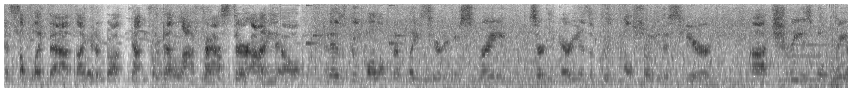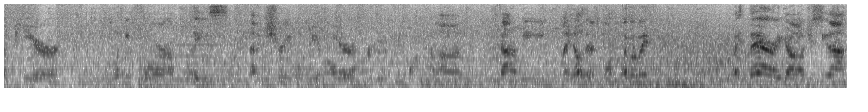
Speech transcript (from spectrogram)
and stuff like that. I could have got, gotten through that a lot faster, I know. And there's goop all over the place here. If you spray certain areas of goop, I'll show you this here, uh, trees will reappear. Looking for a place that a tree will reappear. Come on. There's gotta be... I know there's more... Wait, wait, wait! Right there we go. Do you see that?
